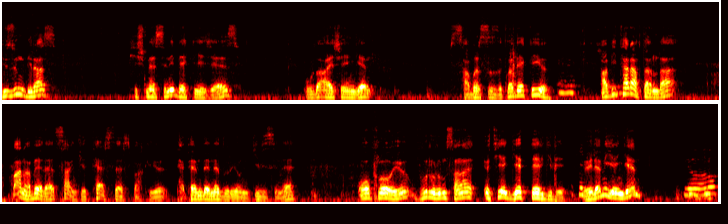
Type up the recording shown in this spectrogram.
yüzün biraz pişmesini bekleyeceğiz. Burada Ayşe yengem sabırsızlıkla bekliyor. Evet. Ha bir taraftan da bana böyle sanki ters ters bakıyor. Tepemde ne duruyorsun gibisine. O flow'u vururum sana öteye get der gibi. Öyle mi yengem? Yok.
